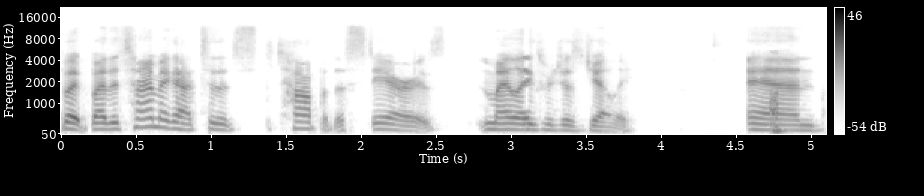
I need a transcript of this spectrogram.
But by the time I got to the top of the stairs, my legs were just jelly. And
